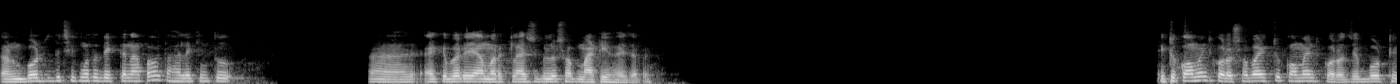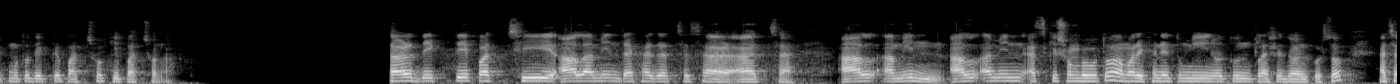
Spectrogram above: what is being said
কারণ বোর্ড যদি ঠিকমতো দেখতে না পাও, তাহলে কিন্তু একেবারে আমার ক্লাসগুলো সব মাটি হয়ে যাবে। একটু কমেন্ট করো, সবাই একটু কমেন্ট করো যে বোর্ড ঠিকমতো দেখতে পাচ্ছ কি পাচ্ছ না। স্যার দেখতে পাচ্ছি, আল আমিন দেখা যাচ্ছে স্যার আচ্ছা। আল আমিন আল আমিন আজকে সম্ভবত আমার এখানে তুমি নতুন ক্লাসে জয়েন করছ। আচ্ছা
